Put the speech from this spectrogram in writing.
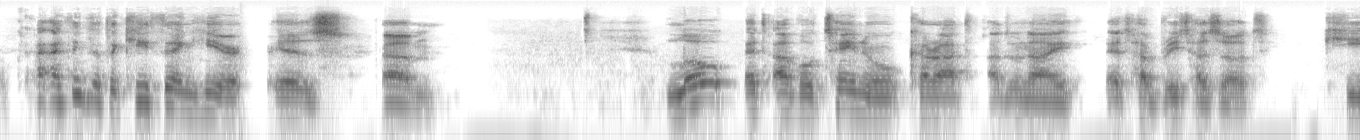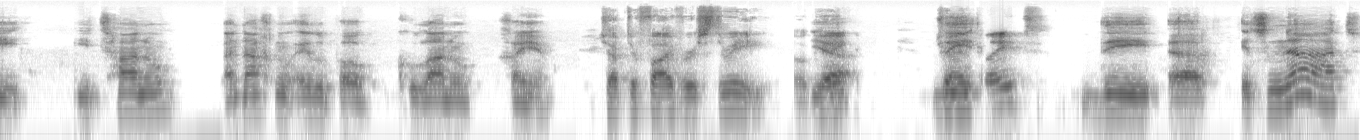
Okay. I think that the key thing here is um, lo et avotenu karat Adonai et habrit hazot ki itanu anachnu elupo kulanu chayim. Chapter 5, verse 3. Okay. Yeah. The, Translate. the uh, it's not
